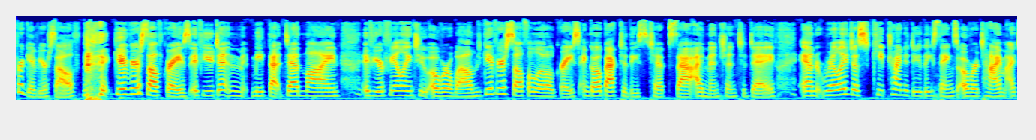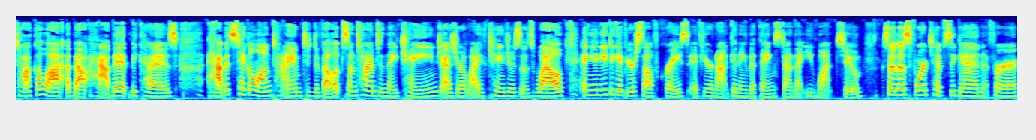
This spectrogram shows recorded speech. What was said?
forgive yourself. give yourself grace. If you didn't meet that deadline, if you're feeling too overwhelmed, give yourself a little grace and go back to these tips that I mentioned today and really just keep trying to do these things over time. I talk a lot about habit because habits take a long time to develop sometimes and they change as your life changes as well. And you need to give yourself grace if you're not getting the things done that you want to. So, those four tips again for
